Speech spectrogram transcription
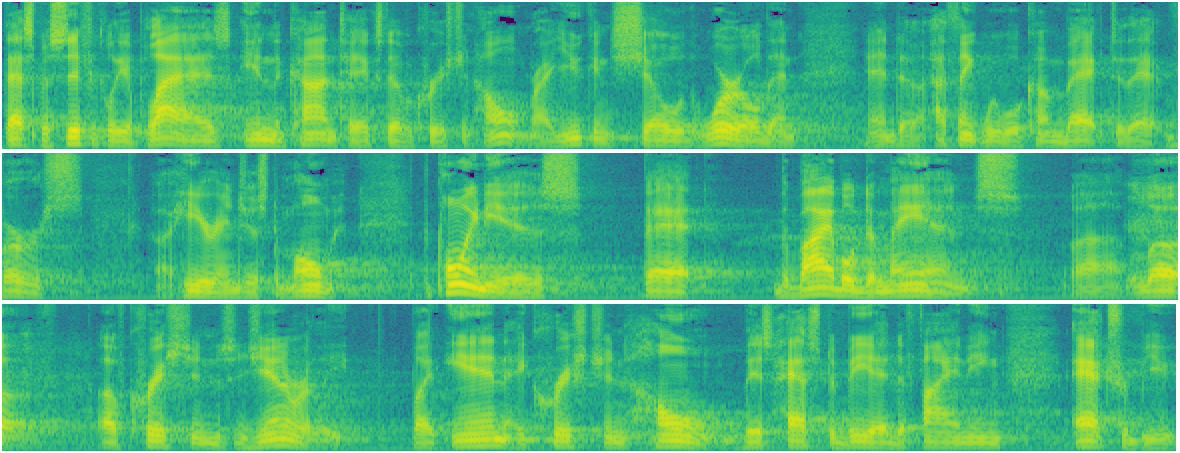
that specifically applies in the context of a Christian home, right? You can show the world, and, and uh, I think we will come back to that verse uh, here in just a moment. The point is that the Bible demands uh, love of Christians generally, but in a Christian home, this has to be a defining attribute.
